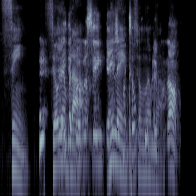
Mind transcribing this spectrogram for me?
Sim. Se eu lembrar. Depois você entende me lembre, se eu não lembrar. Não,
